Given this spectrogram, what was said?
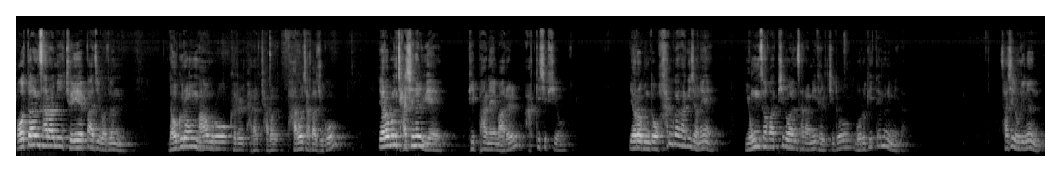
어떠한 사람이 죄에 빠지거든 너그러운 마음으로 그를 바로 잡아주고 여러분 자신을 위해 비판의 말을 아끼십시오. 여러분도 하루가 가기 전에 용서가 필요한 사람이 될지도 모르기 때문입니다. 사실 우리는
